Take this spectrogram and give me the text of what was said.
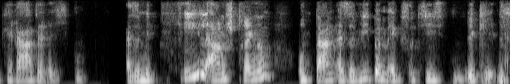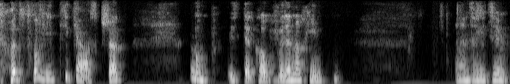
gerade richten. Also mit viel Anstrengung und dann, also wie beim Exorzisten, wirklich, das hat so witzig ausgeschaut up, ist der Kopf wieder nach hinten. Und dann sage ich zu ihm,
